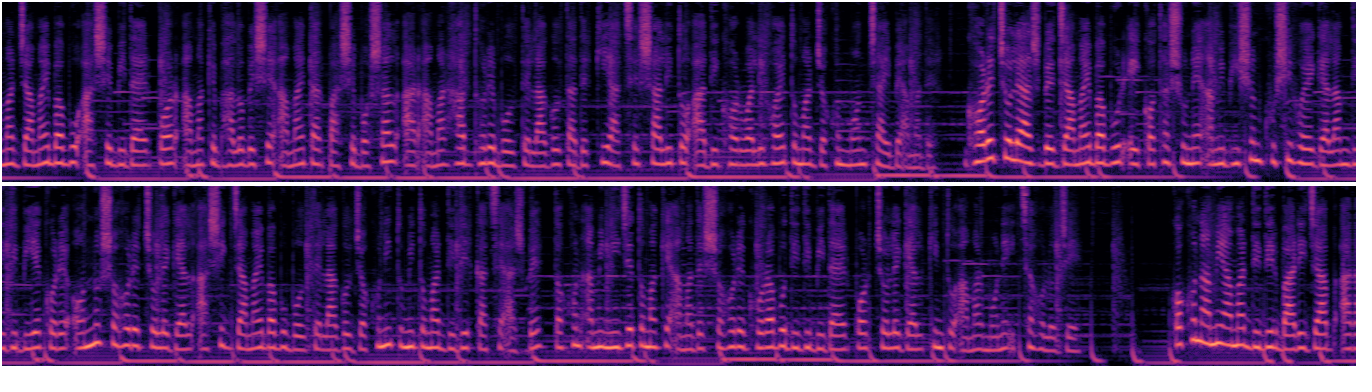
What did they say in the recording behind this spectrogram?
আমার জামাইবাবু আসে বিদায়ের পর আমাকে ভালোবেসে আমায় তার পাশে বসাল আর আমার হাত ধরে বলতে লাগল, তাদের কি আছে? শালিত আদি ঘরওয়ালি হয়, তোমার যখন মন চাইবে আমাদের। ঘরে চলে আসবে জামাইবাবুর এই কথা শুনে আমি ভীষণ খুশি হয়ে গেলাম। দিদি বিয়ে করে অন্য শহরে চলে গেল। আশিক, জামাইবাবু বলতে লাগল, যখনই তুমি তোমার দিদির কাছে আসবে, তখন আমি নিজে তোমাকে আমাদের শহরে ঘোরাবো। দিদি বিদায়ের পর চলে গেল, কিন্তু আমার মনে ইচ্ছা হলো যে কখন আমি আমার দিদির বাড়ি যাব আর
